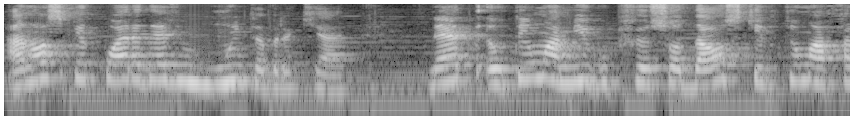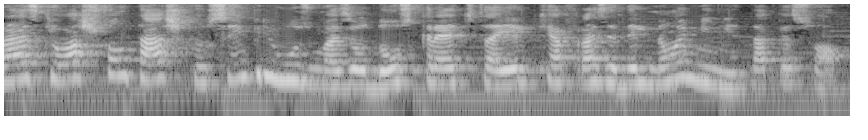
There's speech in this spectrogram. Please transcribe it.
A nossa pecuária deve muito à braquiária. Né? Eu tenho um amigo, o professor Daus, que ele tem uma frase que eu acho fantástica, eu sempre uso, mas eu dou os créditos a ele, que a frase dele não é minha, tá, pessoal?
